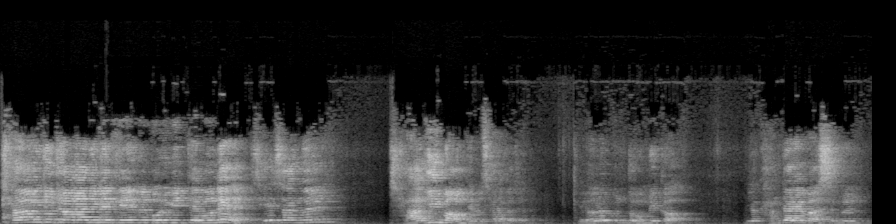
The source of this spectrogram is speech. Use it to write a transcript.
창조주 하나님의 계획을 모르기 때문에 세상을 자기 마음대로 살아가잖아요. 여러분도 뭡니까? 우리가 강단의 말씀을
